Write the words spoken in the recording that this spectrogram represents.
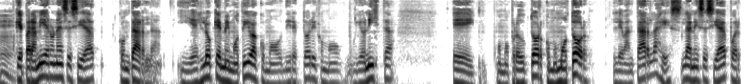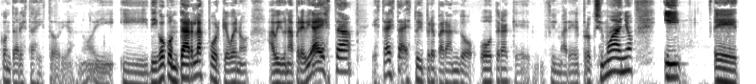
Mm. que para mí era una necesidad contarla, y es lo que me motiva como director y como guionista, eh, como productor, como motor, levantarlas, es la necesidad de poder contar estas historias, ¿no? Y, y digo contarlas porque, bueno, ha habido una previa a esta, esta, esta, estoy preparando otra que filmaré el próximo año, y eh,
